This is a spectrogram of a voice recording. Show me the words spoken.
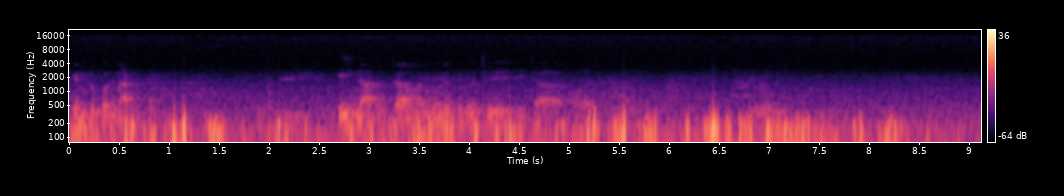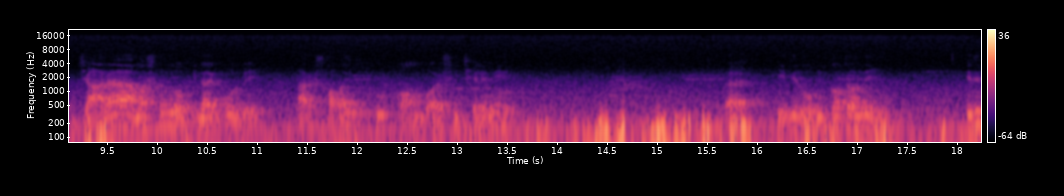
কেন্দ্র করে নাটকটা। এই নাটকটা আমার মনে হলো যে এটা করা এবং যারা আমার সঙ্গে অভিনয় করবে, তারা সবাই খুব কম বয়সী ছেলে মেয়ে এদের অভিজ্ঞতাও নেই। এদের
